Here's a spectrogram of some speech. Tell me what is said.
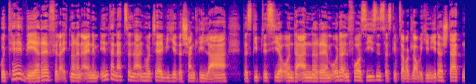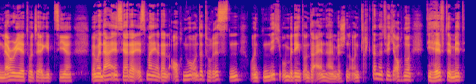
Hotel wäre, vielleicht noch in einem internationalen Hotel wie hier das Shangri-La, das gibt es hier unter anderem, oder in Four Seasons, das gibt es aber glaube ich in jeder Stadt, ein Marriott Hotel gibt es hier. Wenn man da ist, ja, da ist man ja dann auch nur unter Touristen und nicht unbedingt unter Einheimischen und kriegt dann natürlich auch nur die Hälfte mit,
